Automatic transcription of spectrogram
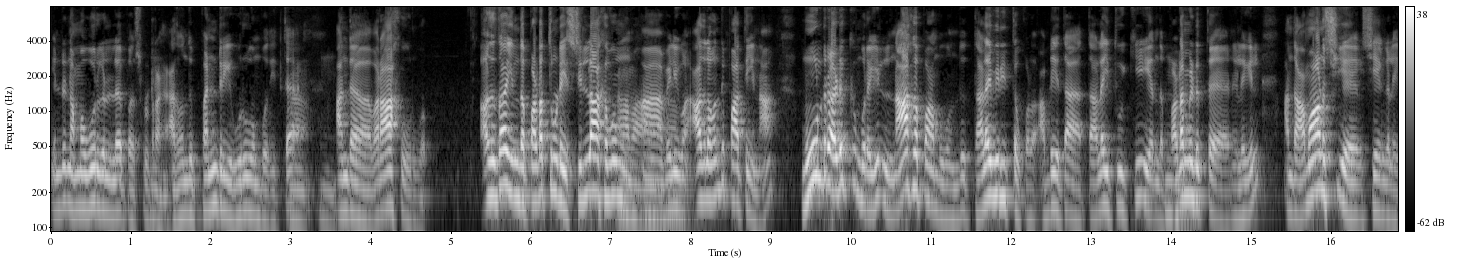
என்று நம்ம ஊர்களில் இப்போ சொல்கிறாங்க அது வந்து பன்றி உருவம் பொதித்த அந்த வராக உருவம். அதுதான் இந்த படத்தினுடைய ஸ்டில்லாகவும் வெளி அதில் வந்து பார்த்தீங்கன்னா மூன்று அடுக்கு முறையில் நாகப்பாம்பு வந்து தலைவிரித்த குளம். அப்படியே த தலை தூக்கி அந்த படம் எடுத்த நிலையில் அந்த அமானுஷ்ய விஷயங்களை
